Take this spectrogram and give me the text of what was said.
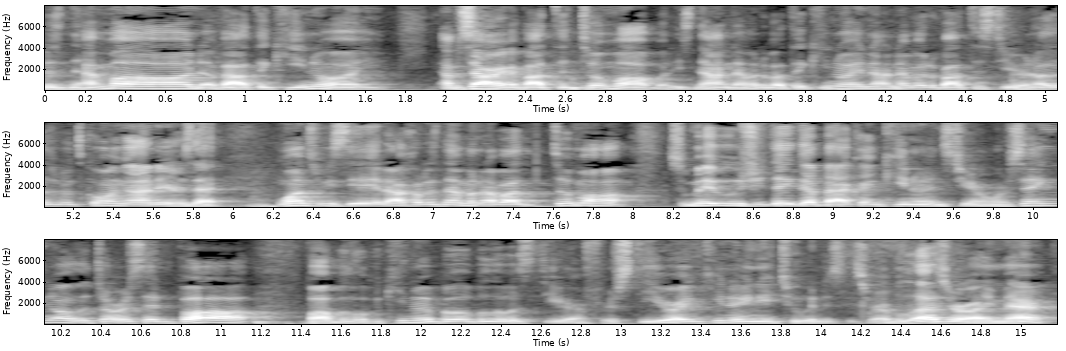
is Naman about the Kinoi. I'm sorry, about the Tumah, but he's not Naman about the Kinoi, not Naman about the Stira. In other words, what's going on here is that once we say Eid is Naman about the Tumah, so maybe we should take that back on Kinoi and Stira. And we're saying, no, the Torah said Ba, Bavalo Kinoi, Bavalo Vestira. For Stira and Kinoi, you need two witnesses. Rabbi Lezer, Aimer,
